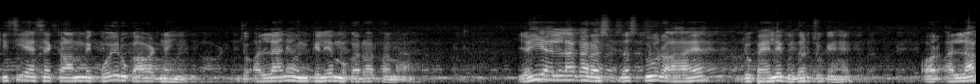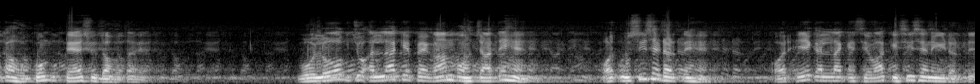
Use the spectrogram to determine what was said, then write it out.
किसी ऐसे काम में कोई रुकावट नहीं जो अल्लाह ने उनके लिए मुकर्रर फरमाया यही अल्लाह का रस- दस्तूर रहा है जो पहले गुजर चुके हैं और अल्लाह का हुक्म तयशुदा होता है। वो लोग जो अल्लाह के पैगाम पहुंचाते हैं और उसी से डरते हैं और एक अल्लाह के सिवा किसी से नहीं डरते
